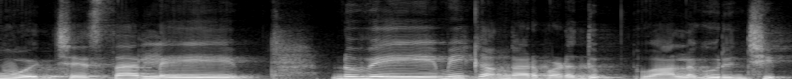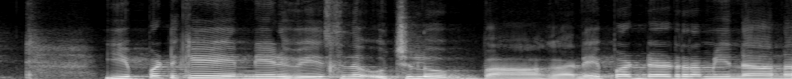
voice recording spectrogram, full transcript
వచ్చేస్తారులే. నువ్వేమీ కంగారు పడద్దు వాళ్ళ గురించి. ఇప్పటికే నేను వేసిన ఉచ్చులో బాగానే పడ్డాడురా మీ నాన్న.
